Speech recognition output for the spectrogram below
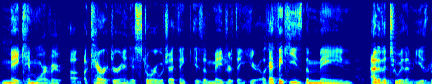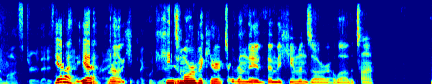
make him more of a, a, a character in his story which i think is a major thing here like i think he's the main out of the two of them he is the monster that is the Yeah, main yeah. right? No, he- like would you he's more of a character than the than the humans are a lot of the time.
